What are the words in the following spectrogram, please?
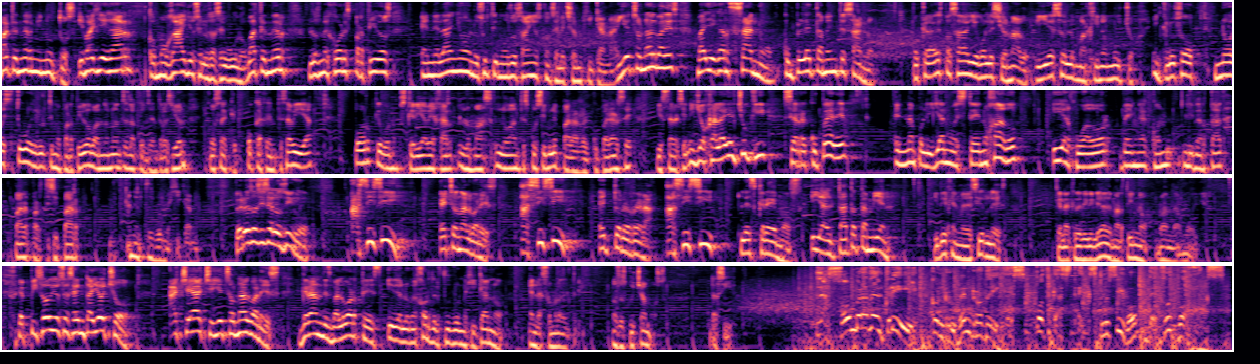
va a tener minutos y va a llegar como gallo, se los aseguro. Va a tener los mejores partidos en el año, en los últimos dos años con selección mexicana. Y Edson Álvarez va a llegar sano, completamente sano. Porque la vez pasada llegó lesionado y eso lo marginó mucho. Incluso no estuvo en el último partido, abandonó antes la concentración, cosa que poca gente sabía. Porque bueno, pues quería viajar lo más lo antes posible para recuperarse y estar al 100. Y ojalá y el Chucky se recupere, el Napoli ya no esté enojado y el jugador venga con libertad para participar en el fútbol mexicano. Pero eso sí se los digo, así sí, Edson Álvarez, así sí, Héctor Herrera, así sí les creemos y al Tata también. Y déjenme decirles que la credibilidad de Martino no anda muy bien. Episodio 68. HH y Edson Álvarez, grandes baluartes y de lo mejor del fútbol mexicano en la sombra del tri. Nos escuchamos. Así. La sombra del Tri con Rubén Rodríguez, podcast exclusivo de Footbox.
